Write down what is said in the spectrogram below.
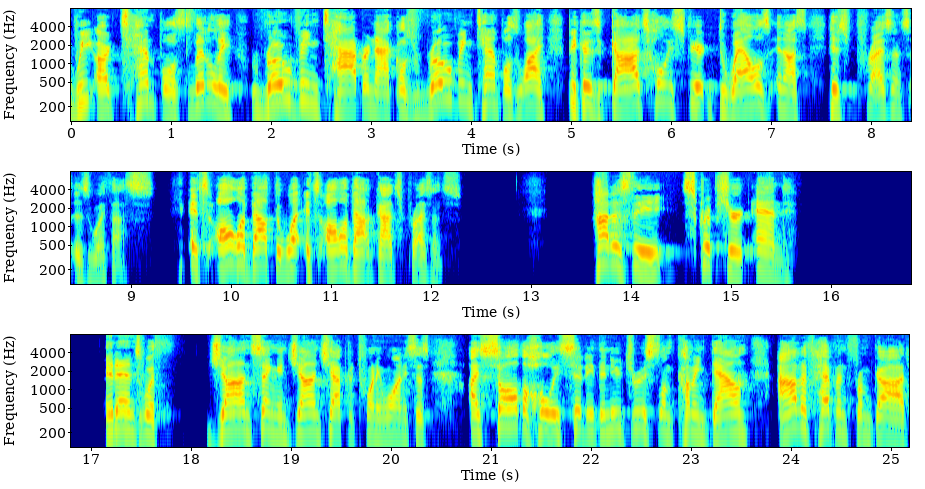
we are temples, literally roving tabernacles, roving temples. Why? Because God's Holy Spirit dwells in us, His presence is with us. It's all about the what? It's all about God's presence. How does the scripture end? It ends with John saying in John chapter 21, he says, I saw the holy city, the new Jerusalem, coming down out of heaven from God,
